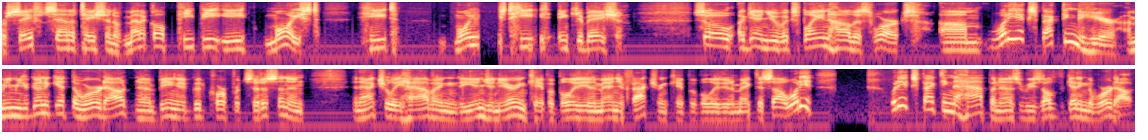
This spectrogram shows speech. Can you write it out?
for safe sanitation of medical PPE moist heat moist heat incubation. So again, you've explained how this works. Um, what are you expecting to hear? I mean, you're going to get the word out, uh, being a good corporate citizen, and and actually having the engineering capability and the manufacturing capability to make this out. What do you what are you expecting to happen as a result of getting the word out?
